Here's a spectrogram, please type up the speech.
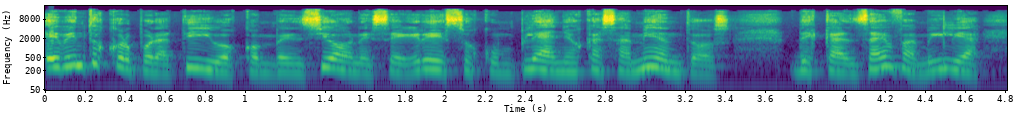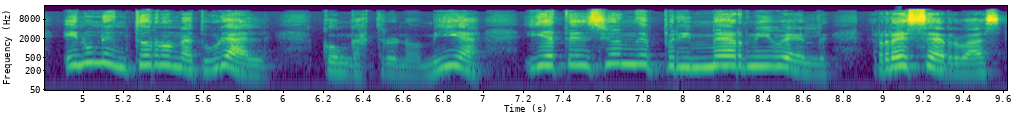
Eventos corporativos, convenciones, egresos, cumpleaños, casamientos. Descansa en familia en un entorno natural, con gastronomía y atención de primer nivel. Reservas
